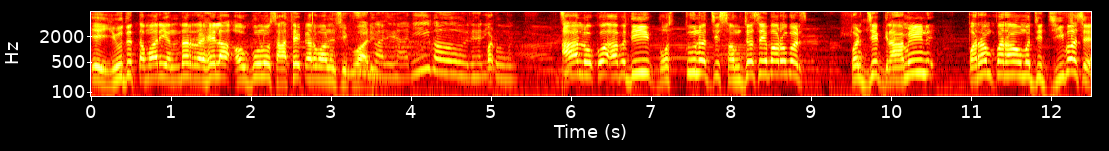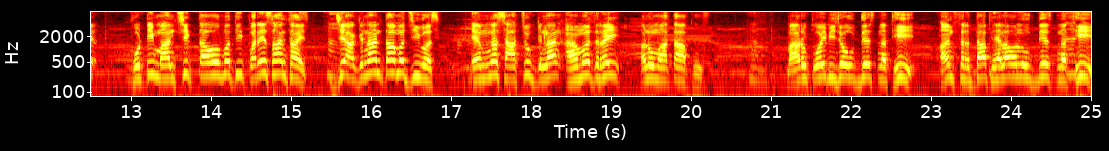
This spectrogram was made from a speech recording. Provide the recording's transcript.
એ યુદ્ધ તમારી અંદર રહેલા અવગુણો સાથે કરવાનું શીખવાડ્યું. આ લોકો આ બધી વસ્તુને જે સમજશે બરોબર પણ જે ગ્રામીણ પરંપરાઓમાં જે જીવે છે ખોટી માનસિકતાઓમાંથી પરેશાન થાય છે, જે અજ્ઞાનતામાં જીવે છે. એમને સાચું જ્ઞાન આમ જ રહી અને હું માતા આપું છું. મારો કોઈ બીજો ઉદ્દેશ નથી અંધશ્રદ્ધા ફેલાવવાનો ઉદ્દેશ નથી.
